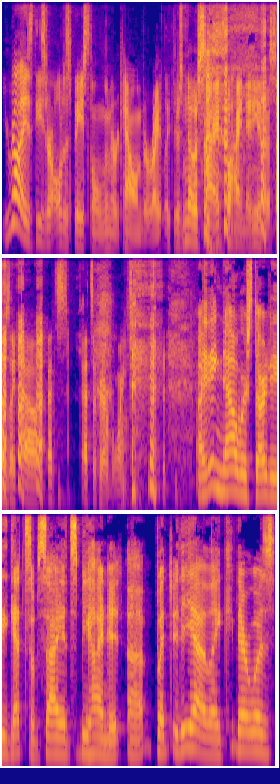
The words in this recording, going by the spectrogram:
"You realize these are all just based on the lunar calendar, right? Like, there's no science behind any of this." I was like, "Oh, that's that's a fair point." I think now we're starting to get some science behind it. Uh, but yeah, like there was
